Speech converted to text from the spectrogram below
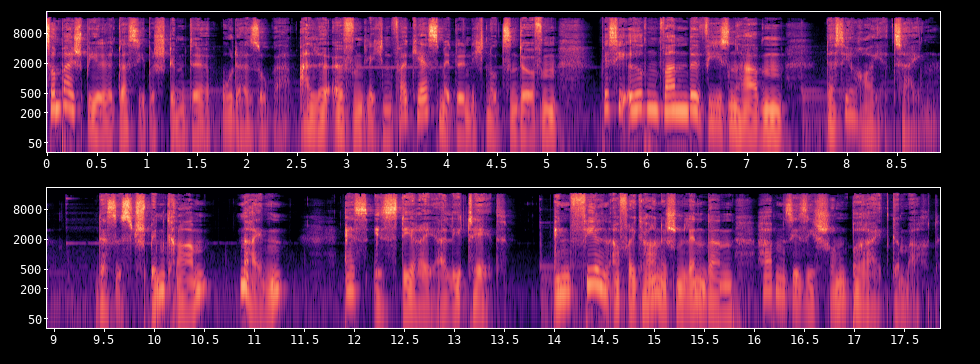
Zum Beispiel, dass sie bestimmte oder sogar alle öffentlichen Verkehrsmittel nicht nutzen dürfen, bis sie irgendwann bewiesen haben, dass sie Reue zeigen. Das ist Spinnkram? Nein, es ist die Realität. In vielen afrikanischen Ländern haben sie sich schon breit gemacht.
